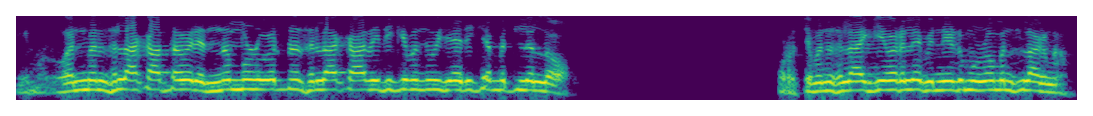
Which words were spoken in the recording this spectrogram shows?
ഈ മുഴുവൻ മനസ്സിലാക്കാത്തവർ എന്നും മുഴുവൻ മനസ്സിലാക്കാതിരിക്കുമെന്ന് വിചാരിക്കാൻ പറ്റില്ലല്ലോ. കുറച്ച് മനസ്സിലാക്കിയവരല്ലേ പിന്നീട് മുഴുവൻ മനസ്സിലാക്കണം.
